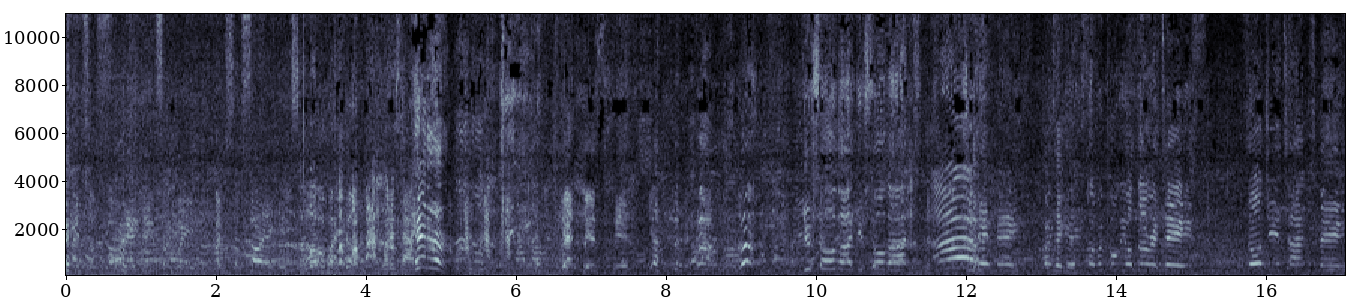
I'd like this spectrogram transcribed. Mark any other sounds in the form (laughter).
(laughs) I'm so sorry I gained some weight. I'm so sorry I gained some weight. Oh my god. (laughs) What is happening? Hit her! (laughs) Get this bitch. Get you saw that. You saw that. Ah! She hit me. I'm I'm taking. Someone call the authorities. Thought she attacked me.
